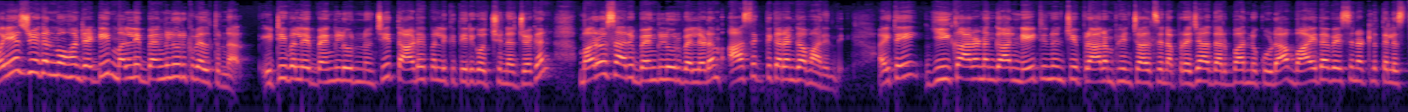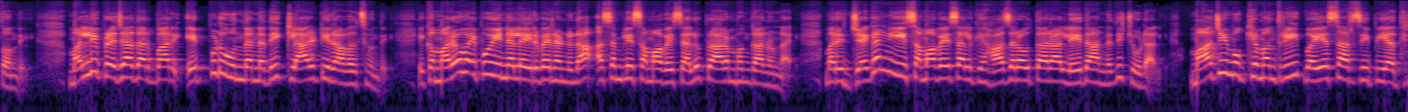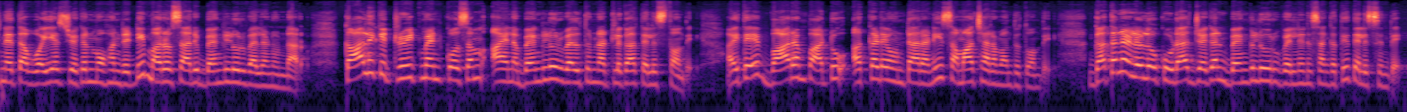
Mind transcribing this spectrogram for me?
YS Jaganmohan Reddy మళ్ళీ బెంగళూరుకు వెళ్తున్నారు. ఇటీవలే బెంగళూరు నుంచి తాడేపల్లికి తిరిగి వచ్చిన జగన్ మరోసారి బెంగళూరు వెళ్ళడం ఆసక్తికరంగా మారింది. అయితే ఈ కారణంగా నేటి నుంచి ప్రారంభించాల్సిన ప్రజా దర్బార్ను కూడా వాయిదా వేసినట్లు తెలుస్తోంది. మళ్ళీ ప్రజా దర్బార్ ఎప్పుడు ఉందన్నది క్లారిటీ రావాల్సి ఉంది. ఇక మరోవైపు ఈ నెల ఇరవై రెండున అసెంబ్లీ సమావేశాలు ప్రారంభం కానున్నాయి మరి జగన్ ఈ సమావేశాలకి హాజరవుతారా లేదా అన్నది చూడాలి. మాజీ ముఖ్యమంత్రి వైఎస్ఆర్సీపీ అధినేత వైఎస్ జగన్మోహన్ రెడ్డి మరోసారి బెంగళూరు వెళ్ళనున్నారు కాలికి ట్రీట్మెంట్ ట్రీట్మెంట్ కోసం ఆయన బెంగళూరు వెళ్తున్నట్లుగా తెలుస్తోంది. అయితే వారం పాటు అక్కడే ఉంటారని సమాచారం అందుతోంది. గత నెలలో కూడా జగన్ బెంగళూరు వెళ్ళిన సంగతి తెలిసిందే.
